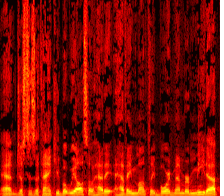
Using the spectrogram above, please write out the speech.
and just as a thank you. But we also had a, have a monthly board member meetup.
